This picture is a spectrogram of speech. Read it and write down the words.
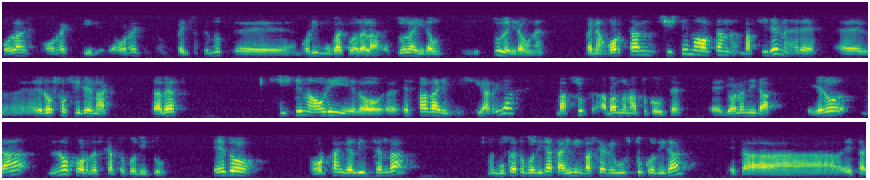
hola, horrek, horrek pentsatzen dut, hori mugatua dela, ez duela irau, ez duela iraunen. Baina hortan, sistema hortan bat ziren, ere, e, eroso zirenak. Eta bez, sistema hori edo ez bada izigarria, batzuk abandonatuko dute. E, joanen dira. Gero, da, nok ordezkatuko ditu. Edo, hortan gelditzen da, bukatuko dira, eta hainit baserri guztuko dira, eta, eta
